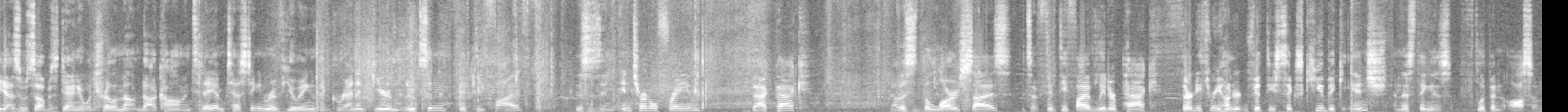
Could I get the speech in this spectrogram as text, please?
Hey guys, what's up? It's Daniel with TrailandMountain.com and today I'm testing and reviewing the Granite Gear Lutsen 55. This is an internal frame backpack. Now this is the large size. It's a 55 liter pack, 3,356 cubic inch, and this thing is flippin' awesome.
